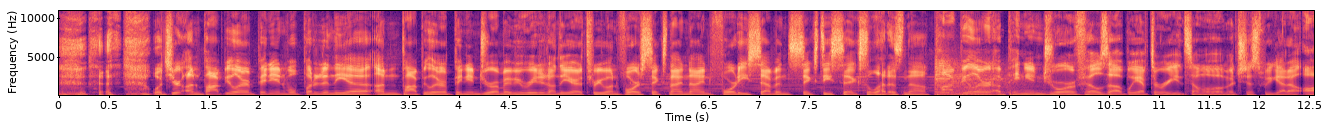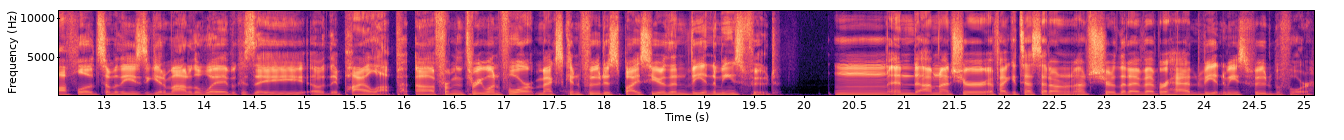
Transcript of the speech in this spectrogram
What's your unpopular opinion? We'll put it in the uh, unpopular opinion drawer. Maybe read it on the air. 314 699 4766. Let us know. Popular opinion drawer fills up. We have to read some of them. It's just we got to offload some of these to get them out of the way because they uh, they pile up. Uh, from the 314, Mexican food is spicier than Vietnamese food. Mm, and I'm not sure if I could test that. I'm not sure that I've ever had Vietnamese food before.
